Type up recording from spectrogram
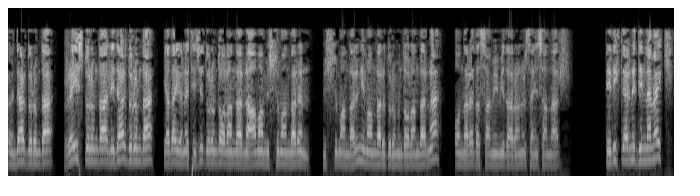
önder durumda, reis durumda, lider durumda ya da yönetici durumda olanlarına ama Müslümanların Müslümanların imamları durumunda olanlarına onlara da samimi davranırsa insanlar dediklerini dinlemek,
